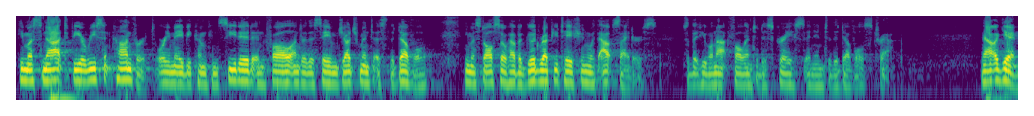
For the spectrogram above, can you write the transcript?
He must not be a recent convert, or he may become conceited and fall under the same judgment as the devil. He must also have a good reputation with outsiders, so that he will not fall into disgrace and into the devil's trap. Now, again,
